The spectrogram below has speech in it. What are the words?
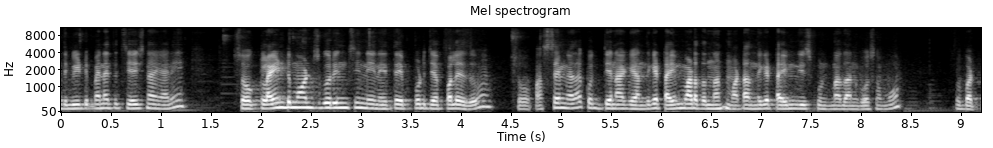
అది వీటిపైన అయితే చేసినా కానీ సో క్లయింట్ మాడ్స్ గురించి నేనైతే ఎప్పుడు చెప్పలేదు. సో ఫస్ట్ టైం కదా. కొద్దిగా నాకు అందుకే టైం పడుతుంది అనమాట అందుకే టైం తీసుకుంటున్నా దానికోసము. సో బట్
